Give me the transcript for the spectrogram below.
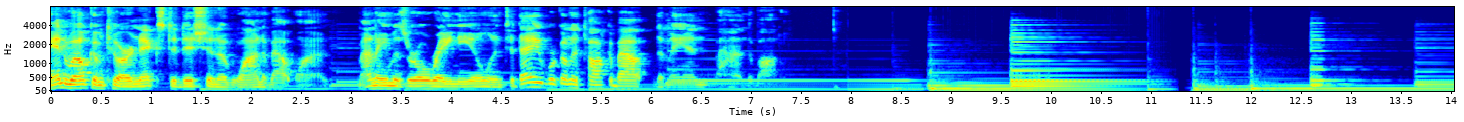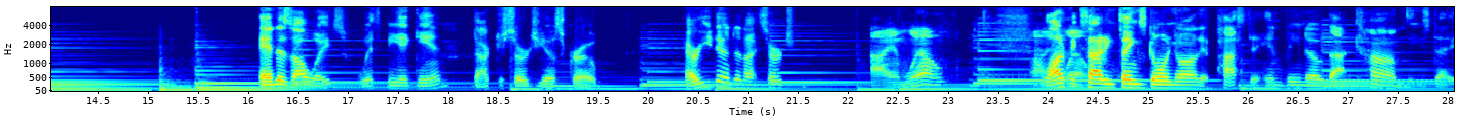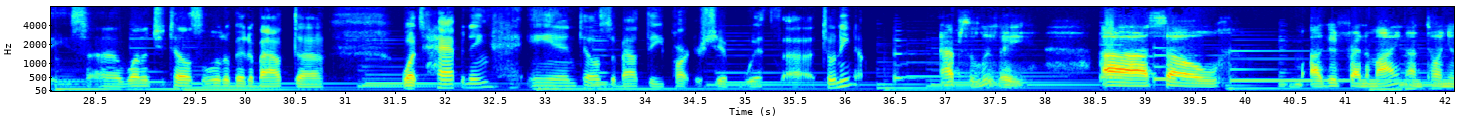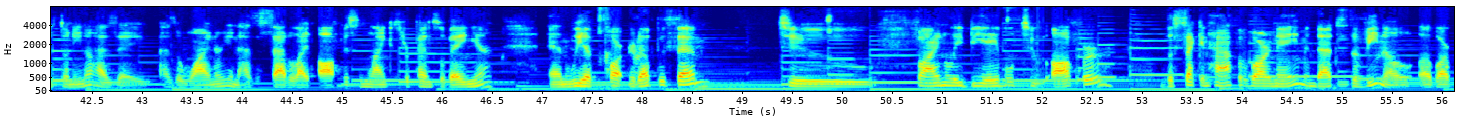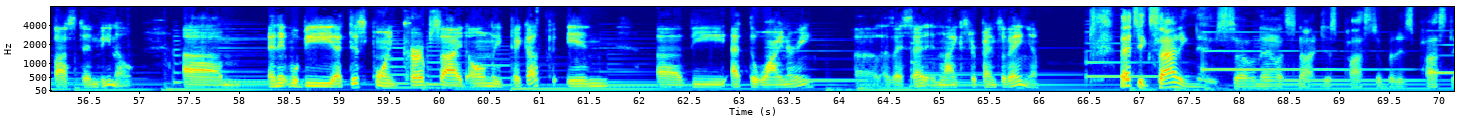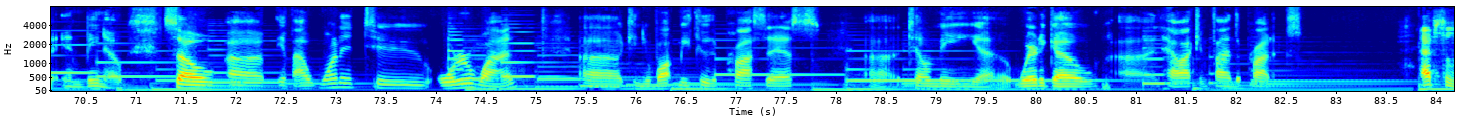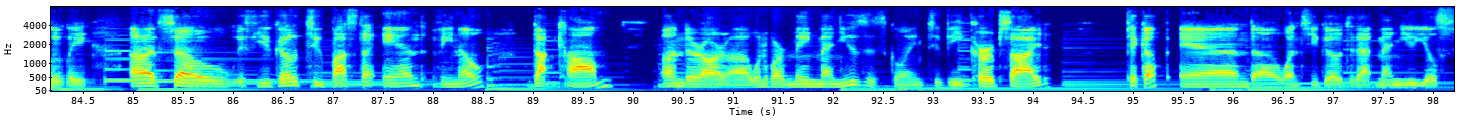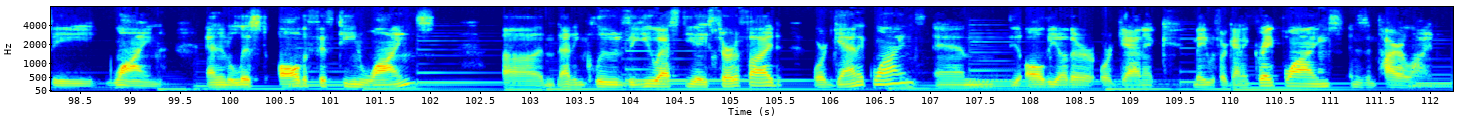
and welcome to our next edition of Wine About Wine. My name is Earl Ray Neal, and today we're going to talk about the man behind the bottle. And as always, with me again, Dr. Sergio Scrobe. How are you doing tonight, Serge? I am well. A lot of well. exciting things going on at pastainvino.com these days. Uh, why don't you tell us a little bit about uh, what's happening and tell us about the partnership with uh, Tonino? Absolutely. Uh, so, a good friend of mine, Antonio Tonino, has a has a winery and has a satellite office in Lancaster, Pennsylvania, and we have partnered up with them to finally be able to offer the second half of our name, and that's the vino of our pasta and vino. Um, and it will be at this point curbside only pickup in uh, the at the winery, uh, as I said, in Lancaster, Pennsylvania. That's exciting news. So now it's not just pasta, but it's pasta and vino. So uh, if I wanted to order wine, uh, can you walk me through the process? Uh, tell me uh, where to go uh, and how I can find the products. Absolutely. Uh, so if you go to pastaandvino.com, under our uh, one of our main menus is going to be curbside pickup, and uh, once you go to that menu, you'll see wine, and it'll list all the 15 wines. Uh, that includes the USDA certified organic wines and the, all the other organic, made with organic grape wines, and his entire line.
